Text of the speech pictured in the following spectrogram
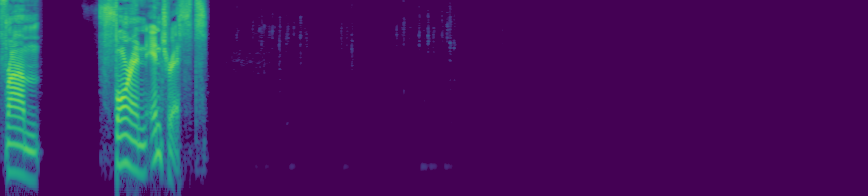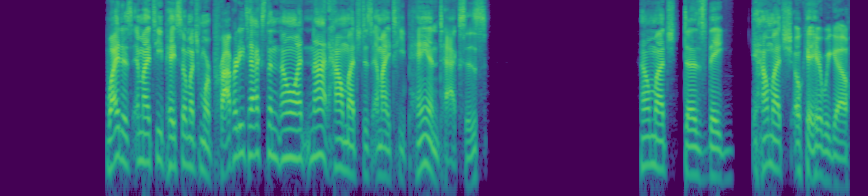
from foreign interests why does MIT pay so much more property tax than no not how much does MIT pay in taxes how much does they how much? Okay, here we go.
